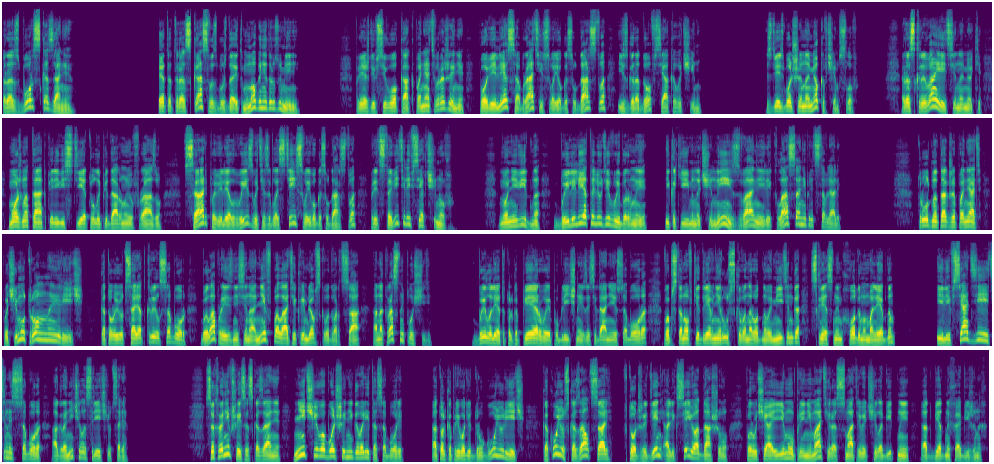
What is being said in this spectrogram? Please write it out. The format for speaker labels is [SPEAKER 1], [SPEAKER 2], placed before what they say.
[SPEAKER 1] Разбор сказания Этот рассказ возбуждает много недоразумений. Прежде всего, как понять выражение «повеле собрать и свое государство из городов всякого чину». Здесь больше намеков, чем слов. Раскрывая эти намеки, можно так перевести эту лапидарную фразу «Царь повелел вызвать из областей своего государства представителей всех чинов» но не видно, были ли это люди выборные и какие именно чины, звания или классы они представляли. Трудно также понять, почему тронная речь, которую царь открыл собор, была произнесена не в палате Кремлевского дворца, а на Красной площади. Было ли это только первое публичное заседание собора в обстановке древнерусского народного митинга с крестным ходом и молебном, или вся деятельность собора ограничилась речью царя. Сохранившееся сказание ничего больше не говорит о соборе, а только приводит другую речь, какую сказал царь в тот же день Алексею Адашеву, поручая ему принимать и рассматривать челобитные от бедных и обиженных.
